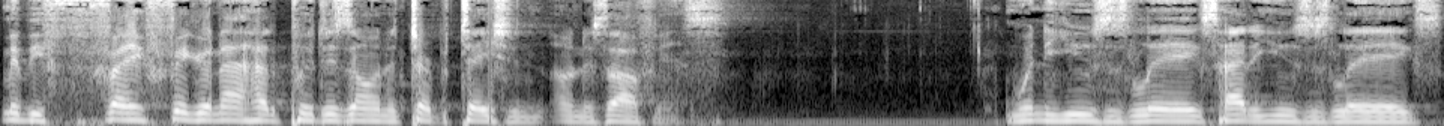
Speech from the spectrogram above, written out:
maybe f- figuring out how to put his own interpretation on his offense. When to use his legs, how to use his legs,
